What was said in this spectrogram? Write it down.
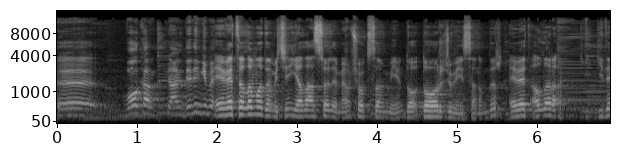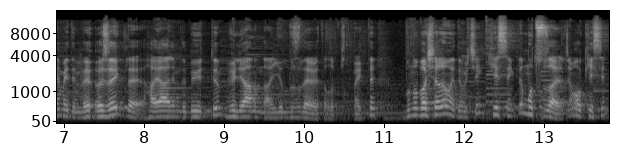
Ee, Volkan yani dediğim gibi Evet alamadığım için yalan söylemiyorum. Çok samimiyim. Do- doğrucu bir insanımdır. Evet alarak gi- gidemedim ve özellikle hayalimde büyüttüğüm Hülya Hanım'dan Yıldız'ı da evet alıp gitmekti. Bunu başaramadığım için kesinlikle mutsuz ayrılacağım. O kesin.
